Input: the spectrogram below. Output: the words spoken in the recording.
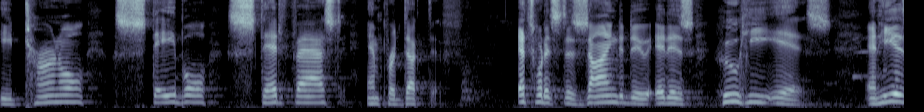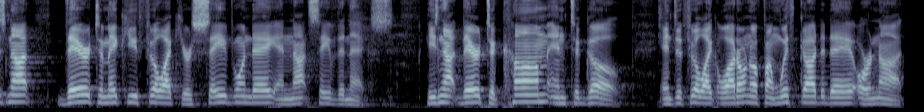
eternal, stable, steadfast, and productive. That's what it's designed to do. It is who He is. And He is not there to make you feel like you're saved one day and not saved the next. He's not there to come and to go and to feel like, oh, I don't know if I'm with God today or not.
